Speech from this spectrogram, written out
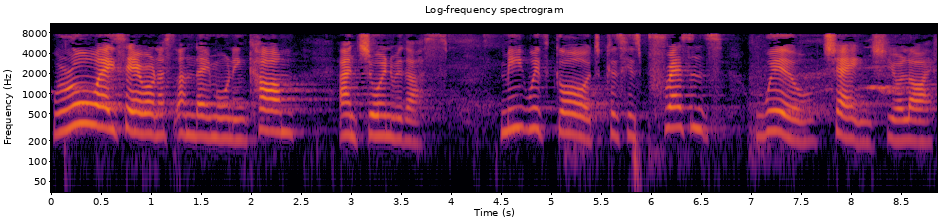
We're always here on a Sunday morning. Come and join with us. Meet with God because His presence will change your life.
